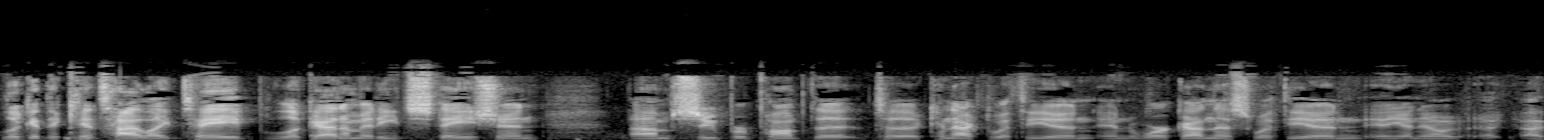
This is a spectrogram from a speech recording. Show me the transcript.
look at the kids' highlight tape, look at them at each station. I'm super pumped to, to connect with you and, and work on this with you. And, and, you know, I, I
